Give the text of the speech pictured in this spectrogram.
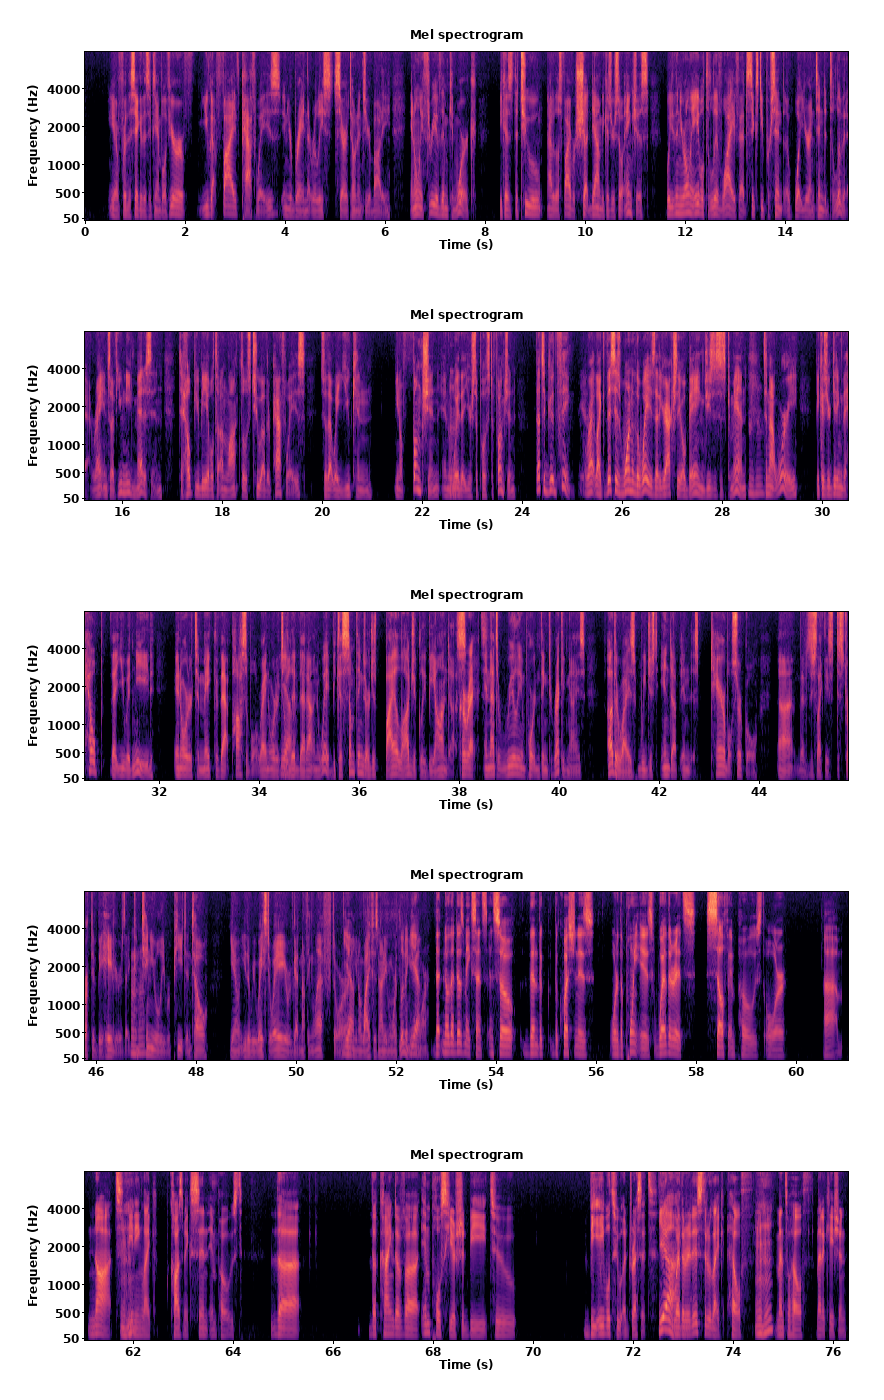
you know for the sake of this example if you're you've got five pathways in your brain that release serotonin to your body and only three of them can work because the two out of those five are shut down because you're so anxious well then you're only able to live life at 60% of what you're intended to live it at right? And so if you need medicine to help you be able to unlock those two other pathways so that way you can you know function in the mm-hmm. way that you're supposed to function that's a good thing right like this is one of the ways that you're actually obeying jesus' command to not worry because you're getting the help that you would need in order to make that possible right in order to Yeah. live that out in a way because some things are just biologically beyond us Correct. and that's a really important thing to recognize otherwise we just end up in this terrible circle uh, that's just like these destructive behaviors that Mm-hmm. continually repeat until you know either we waste away or we've got nothing left or Yeah. you know life is not even worth living yeah anymore that no that does make sense and so then the the question is or the point is whether it's self-imposed or um, not Mm-hmm. meaning like cosmic sin imposed the the kind of uh, impulse here should be to be able to address it Yeah. whether it is through like health Mhm. mental health medication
